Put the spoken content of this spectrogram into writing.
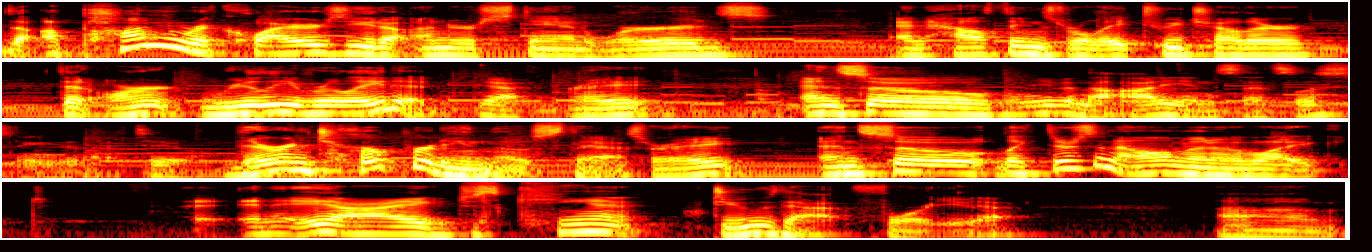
the, a pun requires you to understand words and how things relate to each other that aren't really related, Yeah. right? And so And even the audience that's listening to that too. they're interpreting those things, right? And so like there's an element of like an AI just can't do that for you. Yeah. Um,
